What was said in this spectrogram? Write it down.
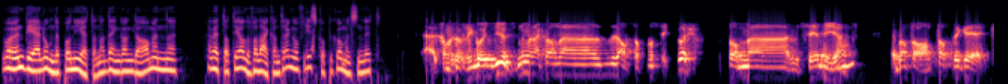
Det var jo en del om det på nyhetene den gang da, men eh, jeg vet at i alle fall jeg kan trenge å friske opp hukommelsen litt. Jeg kan ikke gå i dybden, men jeg kan uh, ramse opp noen stikkord som uh, utsier mye. Mm. Bl.a. at det grek,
